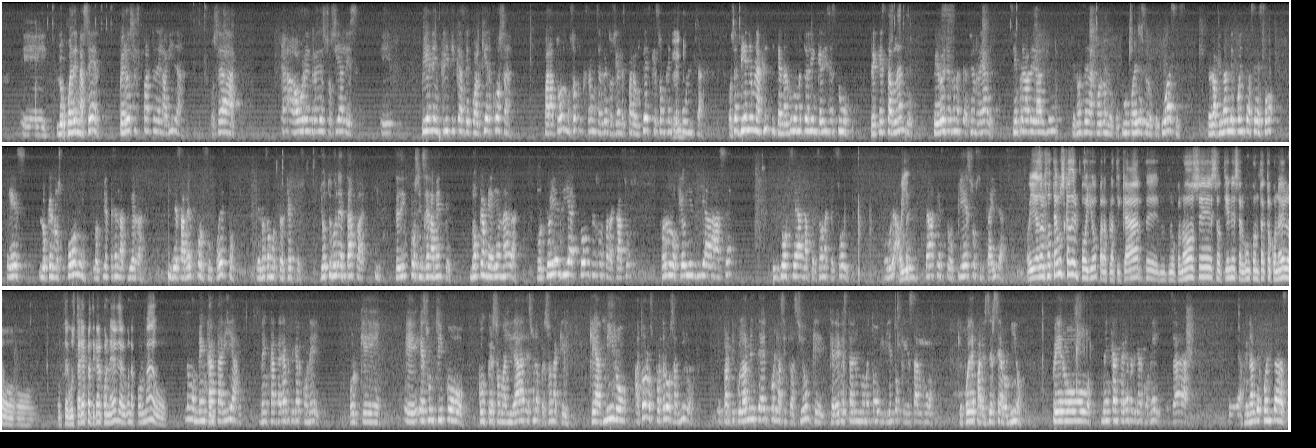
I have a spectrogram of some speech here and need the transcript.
lo pueden hacer, pero eso es parte de la vida. O sea, ahora en redes sociales vienen críticas de cualquier cosa, para todos nosotros que estamos en redes sociales, para ustedes que son gente pública. O sea, viene una crítica en algún momento de alguien que dices tú, ¿de qué está hablando? Pero esa es una situación real. Siempre va a haber alguien que no esté de acuerdo en lo que tú eres o lo que tú haces. Pero a final de cuentas eso es lo que nos pone los pies en la tierra y de saber, por supuesto, que no somos perfectos. Yo tuve una etapa y te digo sinceramente, no cambiaría nada, porque hoy en día todos esos fracasos fueron lo que hoy en día hace que yo sea la persona que soy. aprendizajes, tropiezos y caídas. Oye, Adolfo, ¿te ha buscado el pollo para platicar? ¿Lo conoces o tienes algún contacto con él o, te gustaría platicar con él de alguna forma? O... No, me encantaría, me encantaría platicar con él, porque eh, es un tipo con personalidad, es una persona que, que admiro, a todos los porteros admiro, eh, particularmente a él por la situación que, que debe estar en un momento viviendo, que es algo que puede parecerse a lo mío, pero me encantaría platicar con él. O sea, eh, a final de cuentas,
